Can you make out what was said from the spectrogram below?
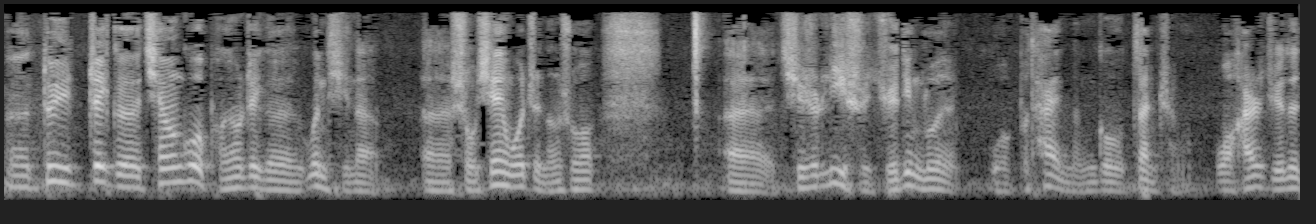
呃，对于这个千万过朋友这个问题呢，呃，首先我只能说，呃，其实历史决定论我不太能够赞成，我还是觉得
